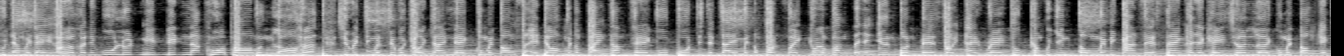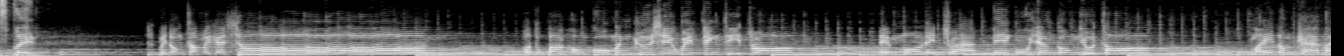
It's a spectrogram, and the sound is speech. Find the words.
กูยังไม่ได้เออก็ยังกูลุดนิดนิดนักหัวพ่อมึงล้อเฮ้ชีวิตจริงมันเฟี้ยบนช่วยใจเนกกูไม่ต้องใส่ดอกไม่ต้องแกล้งทำเทกูพูดจริงใจไม่ต้องพ่นไฟอยู่ลำพังแต่ยังยืนบนเบสโซยไอเรทุกคำกูยิงตรงไม่มีการเสแสร้งใครอยากให้เชิญเลยกูไม่ต้อง explain ไม่ต้องทำให้แค่ชอบเพราะทุกบาของกูมันคือชีวิตจริงที่ดรอปเอ็มมอในทรัพนี่กูยังคงอยู่ท็อป ไม่ต้องแค่ใคร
